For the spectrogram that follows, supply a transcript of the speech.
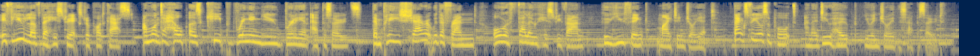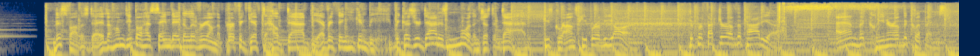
If you love the History Extra podcast and want to help us keep bringing you brilliant episodes, then please share it with a friend or a fellow history fan who you think might enjoy it. Thanks for your support, and I do hope you enjoy this episode. This Father's Day, the Home Depot has same day delivery on the perfect gift to help dad be everything he can be. Because your dad is more than just a dad, he's groundskeeper of the yard, the perfecter of the patio, and the cleaner of the clippings.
